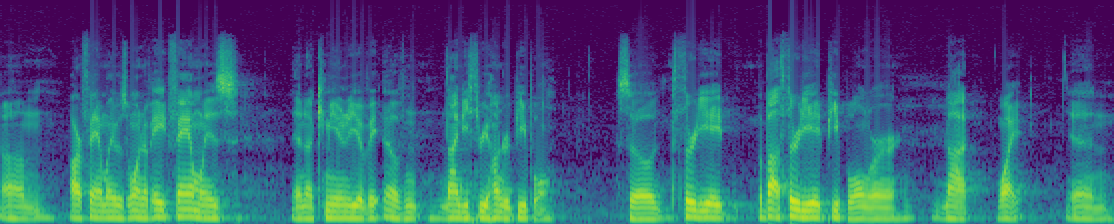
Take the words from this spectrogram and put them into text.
Um, our family was one of eight families in a community of, of 9,300 people. So 38, about 38 people were not white in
